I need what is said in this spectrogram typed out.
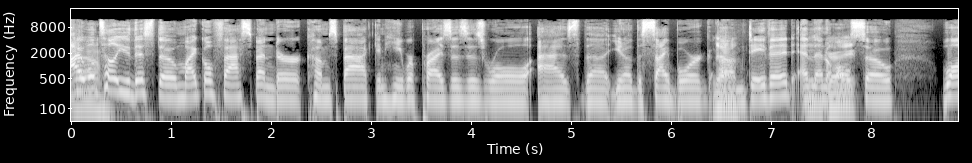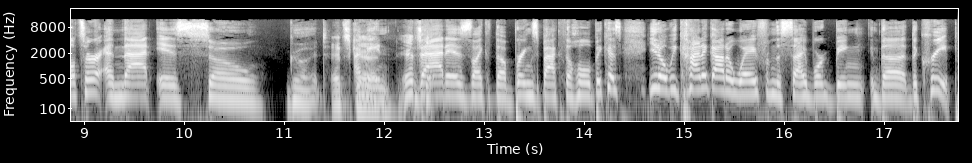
I will tell you this though, Michael Fassbender comes back and he reprises his role as the, you know, the cyborg Yeah. um, David and then great. also Walter and that is so good. It's I good. mean, It's that is like the brings back the whole because you know, we kind of got away from the cyborg being the the creep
